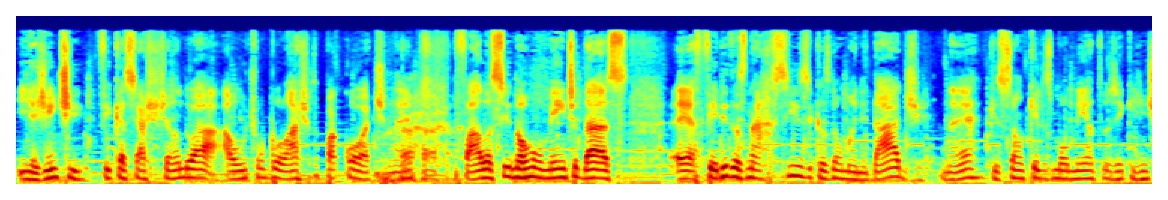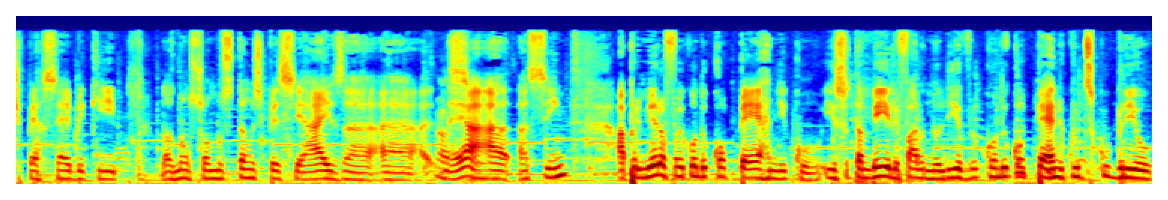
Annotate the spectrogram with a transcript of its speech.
E a gente fica se achando a, a última bolacha do pacote, né? Fala-se normalmente das é, feridas narcísicas da humanidade, né? Que são aqueles momentos em que a gente percebe que nós não somos tão especiais a, a, assim. Né? A, assim. A primeira foi quando Copérnico, isso também ele fala no livro, quando Copérnico descobriu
